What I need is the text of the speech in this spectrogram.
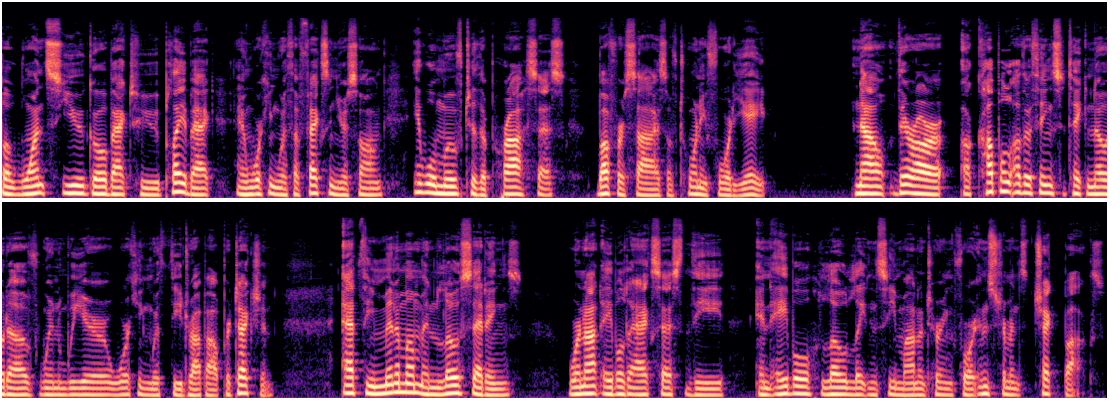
but once you go back to playback and working with effects in your song, it will move to the process buffer size of 2048. Now, there are a couple other things to take note of when we are working with the dropout protection. At the minimum and low settings, we're not able to access the Enable Low Latency Monitoring for Instruments checkbox.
